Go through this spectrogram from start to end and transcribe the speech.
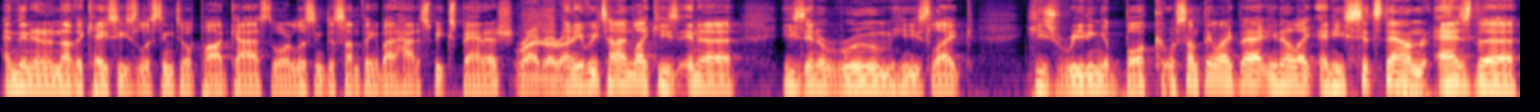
and then in another case, he's listening to a podcast or listening to something about how to speak Spanish. Right, right, right. And every time, like he's in a he's in a room, he's like he's reading a book or something like that, you know, like and he sits down as the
